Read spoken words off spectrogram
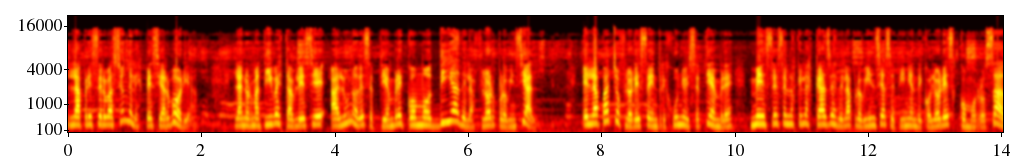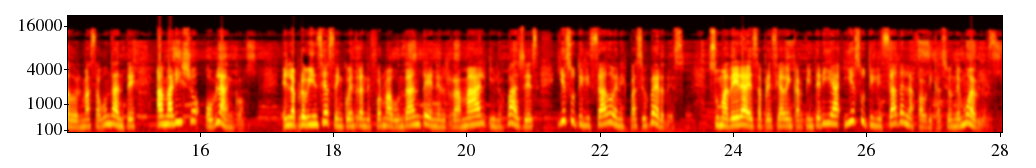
la preservación de la especie arbórea. La normativa establece al 1 de septiembre como Día de la Flor Provincial. El lapacho florece entre junio y septiembre, meses en los que las calles de la provincia se tiñen de colores como rosado, el más abundante, amarillo o blanco. En la provincia se encuentran de forma abundante en el ramal y los valles y es utilizado en espacios verdes. Su madera es apreciada en carpintería y es utilizada en la fabricación de muebles.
